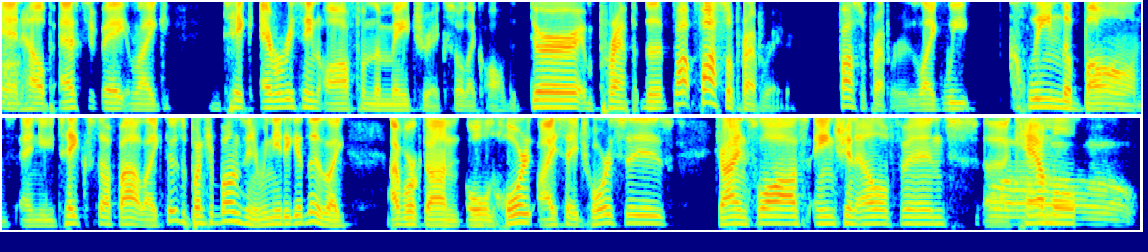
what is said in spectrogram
and Oh, help excavate and like take everything off from the matrix. So like all the dirt and prep the fossil preparator. Fossil prepper is like we clean the bones and you take stuff out. Like there's a bunch of bones in here. We need to get this. Like I've worked on old horse, ice age horses, giant sloths, ancient elephants, uh, camel,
